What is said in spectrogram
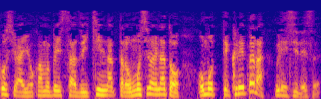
少しは横浜ベイスターズ1位になったら面白いなと思ってくれたら嬉しいです。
